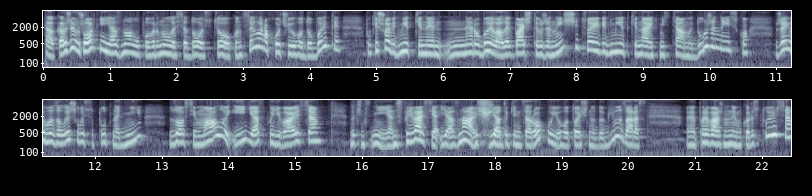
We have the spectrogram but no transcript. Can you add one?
Так, а вже в жовтні я знову повернулася до ось цього консилера, хочу його добити. Поки що відмітки не не робила, але як бачите, вже нижче цієї відмітки, навіть місцями дуже низько. Вже його залишилось тут на дні зовсім мало, і я сподіваюся, до кінця. Ні, я не сподіваюся, я, я знаю, що я до кінця року його точно доб'ю. Зараз е, переважно ним користуюся.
